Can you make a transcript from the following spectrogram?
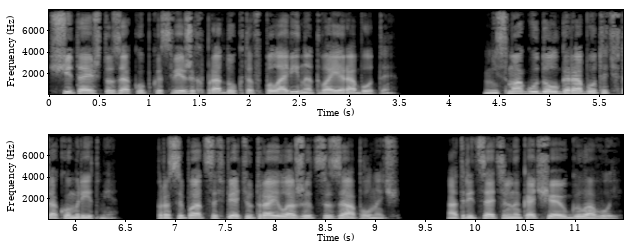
Считай, что закупка свежих продуктов – половина твоей работы. Не смогу долго работать в таком ритме. Просыпаться в 5 утра и ложиться за полночь. Отрицательно качаю головой.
